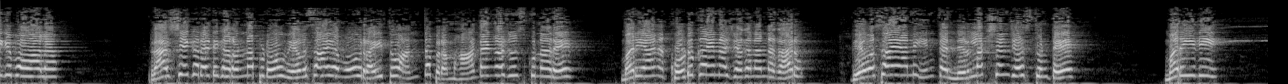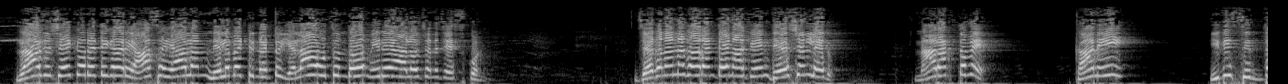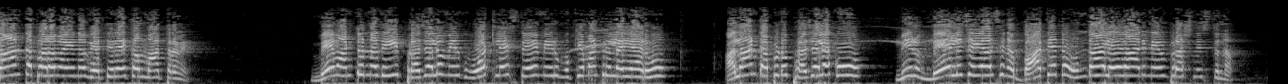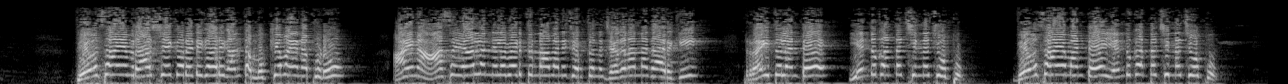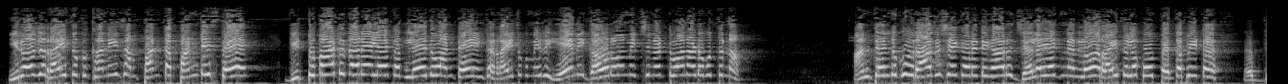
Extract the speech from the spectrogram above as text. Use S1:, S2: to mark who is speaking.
S1: ఎక్కడికి పోవాలా? రాజశేఖర రెడ్డి గారు ఉన్నప్పుడు వ్యవసాయము రైతు అంత బ్రహ్మాండంగా చూసుకున్నారే. మరి ఆయన కొడుకైన జగనన్న గారు వ్యవసాయాన్ని ఇంత నిర్లక్ష్యం చేస్తుంటే మరి ఇది రాజశేఖర రెడ్డి గారి ఆశయాలను నిలబెట్టినట్టు ఎలా అవుతుందో మీరే ఆలోచన చేసుకోండి. జగనన్న గారంటే నాకేం దేశం లేదు. నా రక్తమే. కానీ ఇది సిద్ధాంతపరమైన వ్యతిరేకం మాత్రమే. మేమంటున్నది ప్రజలు మీకు ఓట్లేస్తే మీరు ముఖ్యమంత్రులు అయ్యారు అలాంటప్పుడు ప్రజలకు మీరు మేలు చేయాల్సిన బాధ్యత ఉందా లేదా అని మేము ప్రశ్నిస్తున్నాం. వ్యవసాయం రాజశేఖర రెడ్డి గారికి అంత ముఖ్యమైనప్పుడు ఆయన ఆశయాలను నిలబెడుతున్నామని చెప్తున్న జగనన్న గారికి రైతులంటే ఎందుకంత చిన్న చూపు? వ్యవసాయం అంటే ఎందుకంత చిన్న చూపు? ఈరోజు రైతుకు కనీసం పంట పండిస్తే గిట్టుబాటు ధరే లేక లేదు అంటే ఇంకా రైతుకు మీరు ఏమి గౌరవం ఇచ్చినట్టు అని అడుగుతున్నాం. అంతెందుకు రాజశేఖర రెడ్డి గారు జలయజ్ఞంలో రైతులకు పెద్దపీట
